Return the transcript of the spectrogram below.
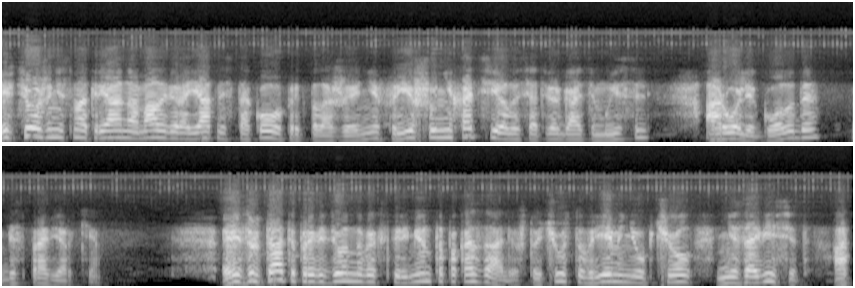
И все же, несмотря на маловероятность такого предположения, Фришу не хотелось отвергать мысль о роли голода без проверки. Результаты проведенного эксперимента показали, что чувство времени у пчел не зависит от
